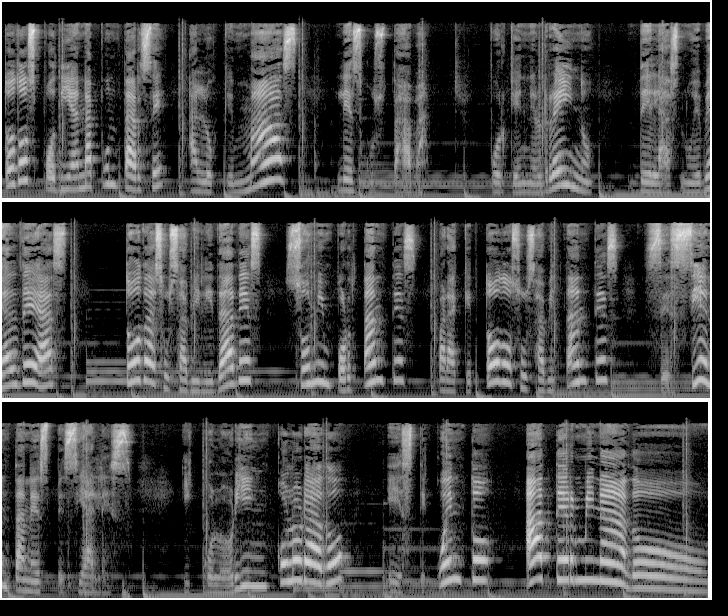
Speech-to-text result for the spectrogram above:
todos podían apuntarse a lo que más les gustaba, porque en el reino de las nueve aldeas todas sus habilidades son importantes para que todos sus habitantes se sientan especiales. Y colorín colorado, este cuento ha terminado.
